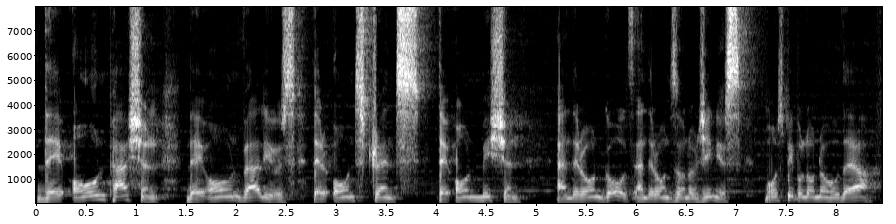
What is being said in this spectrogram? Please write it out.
their own passion, their own values, their own strengths, their own mission, and their own goals and their own zone of genius. Most people don't know who they are.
